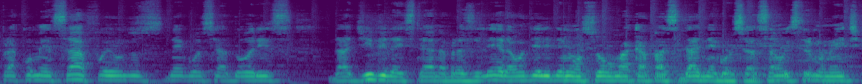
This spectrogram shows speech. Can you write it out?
Para começar, foi um dos negociadores da dívida externa brasileira, onde ele demonstrou uma capacidade de negociação extremamente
